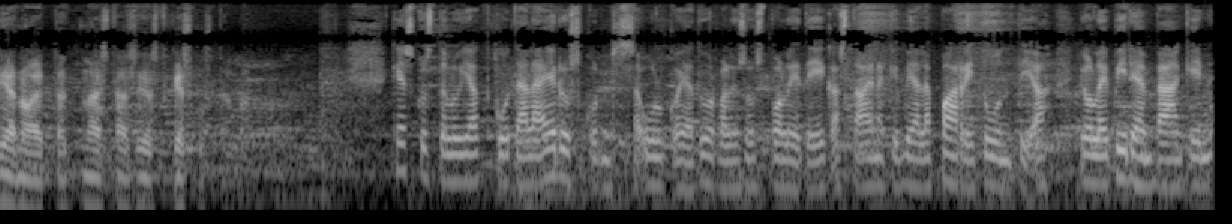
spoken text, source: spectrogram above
hienoa, että näistä asioista keskustellaan. Keskustelu jatkuu täällä eduskunnassa ulko- ja turvallisuuspolitiikasta ainakin vielä pari tuntia, jollei pidempäänkin.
